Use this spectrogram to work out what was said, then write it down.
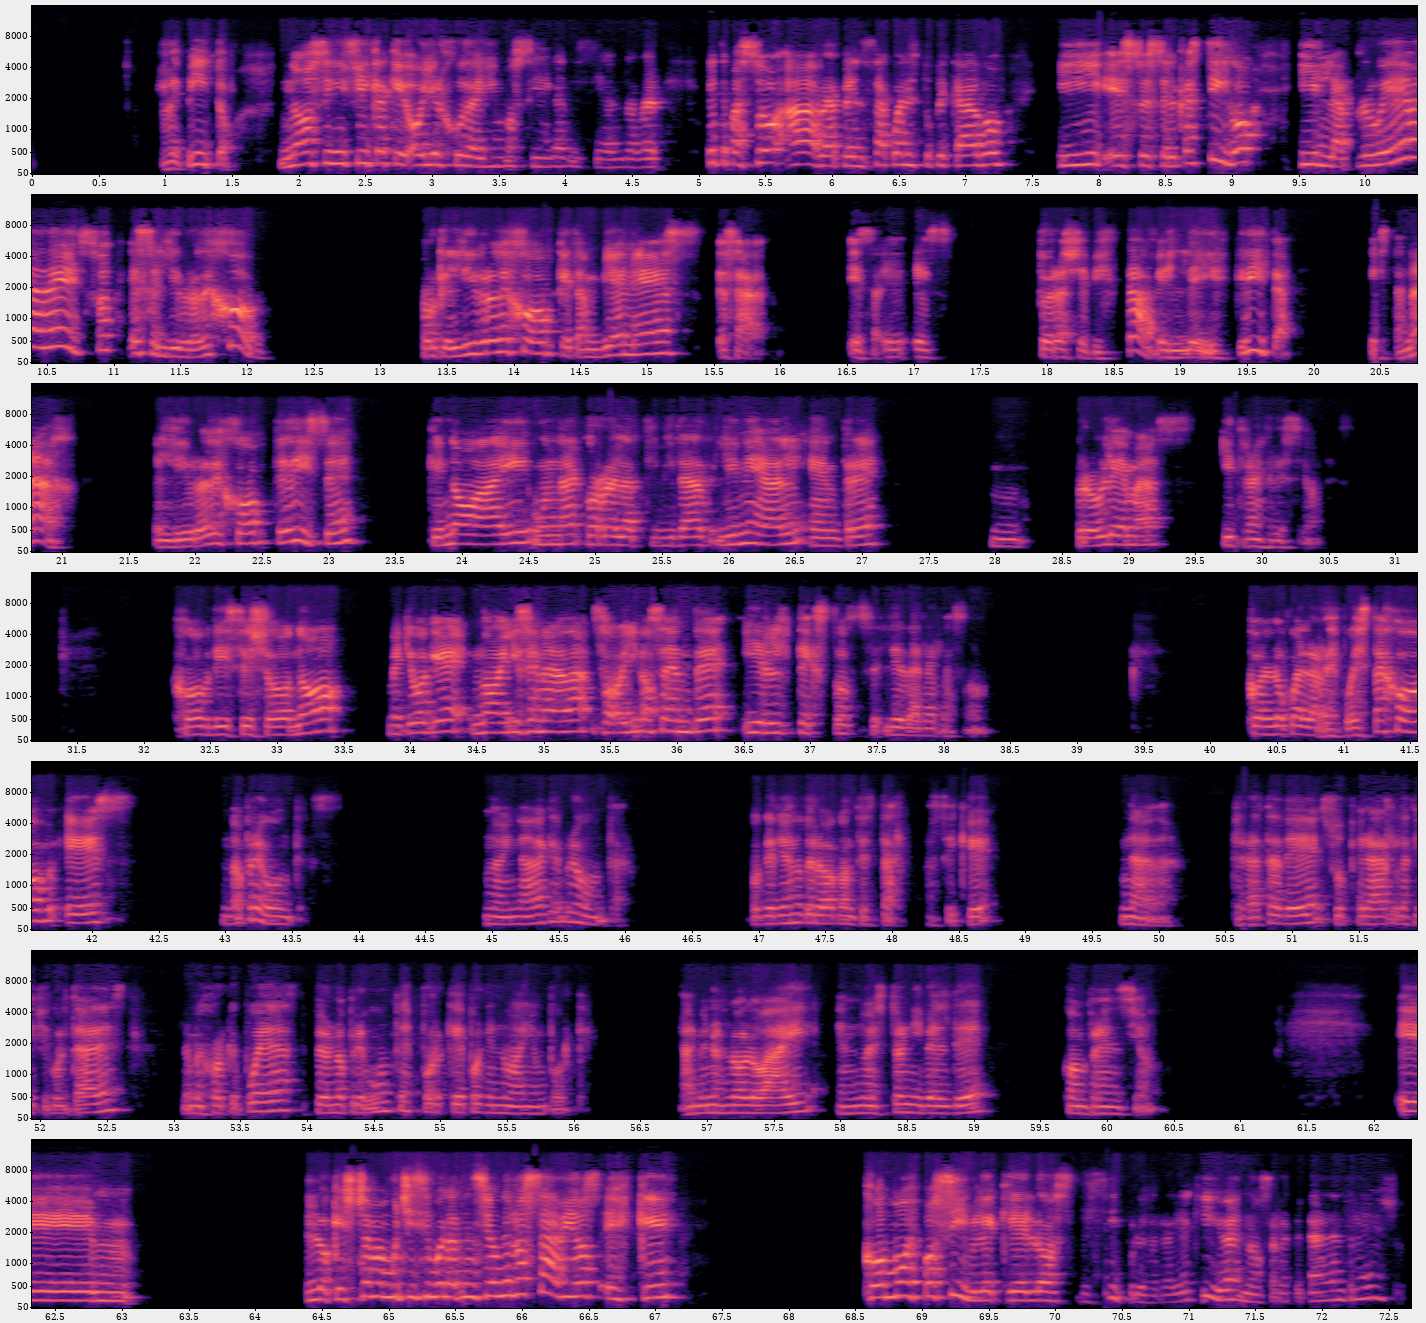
Repito, no significa que hoy el judaísmo siga diciendo, a ver, ¿qué te pasó? Ah, a ver, pensá cuál es tu pecado y eso es el castigo. Y la prueba de eso es el libro de Job. Porque el libro de Job, que también es, o sea, es, es, Torah Shevichtav, es ley escrita, es Tanaj. El libro de Job te dice que no hay una correlatividad lineal entre mm, problemas y transgresiones. Job dice, yo no, me equivoqué, no hice nada, soy inocente, y el texto le da la razón. Con lo cual la respuesta a Job es, no preguntes. No hay nada que preguntar, porque Dios no te lo va a contestar. Así que, nada, trata de superar las dificultades lo mejor que puedas, pero no preguntes por qué, porque no hay un por qué. Al menos no lo hay en nuestro nivel de comprensión. Em, lo que llama muchísimo la atención de los sabios es que ¿cómo es posible que los discípulos de Rabbi Akiva no se respetaran entre ellos?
